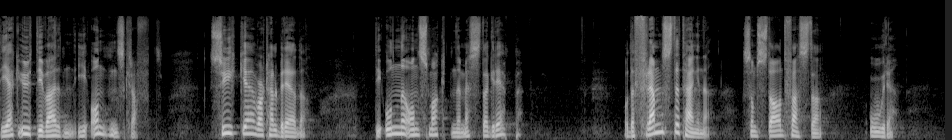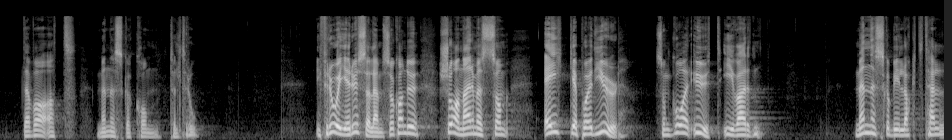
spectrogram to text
De gikk ut i verden i åndens kraft. Syke ble helbreda. De onde åndsmaktene mista grepet. Og det fremste tegnet som stadfesta ordet, det var at mennesker kom til tro. I Froe Jerusalem så kan du se nærmest som eike på et hjul som går ut i verden. Mennesker blir lagt til,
